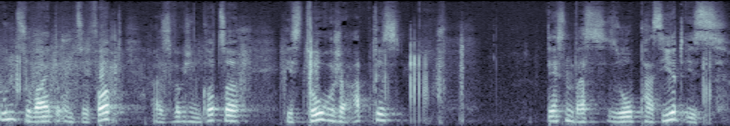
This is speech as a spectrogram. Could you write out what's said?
und so weiter und so fort. Also wirklich ein kurzer historischer Abriss dessen, was so passiert ist,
